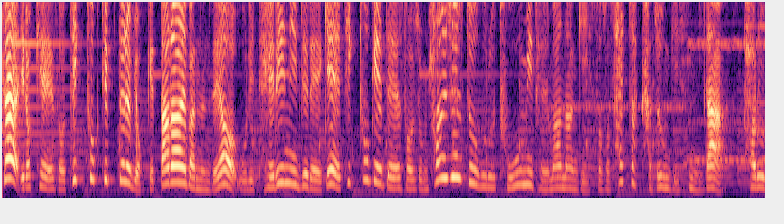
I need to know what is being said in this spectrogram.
자 이렇게 해서 틱톡 팁들을 몇 개 따라해봤는데요. 우리 데린이들에게 틱톡에 대해서 좀 현실적으로 도움이 될 만한 게 있어서 살짝 가져온 게 있습니다. 바로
